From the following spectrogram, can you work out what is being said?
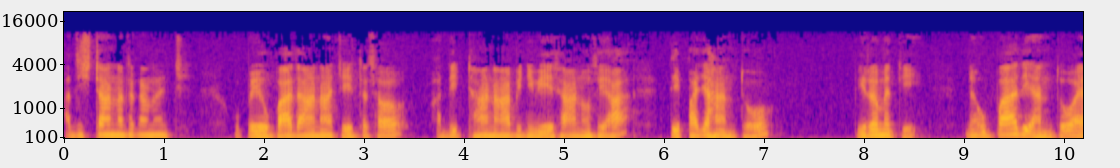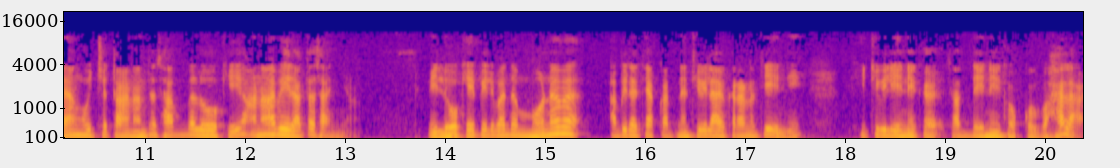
අදිෂ්ඨාන අත කරන්න. උපේ උපාදානා චේතසෝ අදිඨානාපි නිවේසානෝසයා තේ පජහන්තෝ පිරමති. න උපාදීයන්තෝ අයං උච්චතානන්ත සබ්බ ලෝකේ අනාවේරත සංඥා. මේ ලෝකයේ පිළිබඳ මොනව අභිරතයක්වත් නැති වෙලාවෙ කරන්න තියෙන්නේ? හිතවිලි එන එක සද්ද එන එක ඔක්කොම වහලා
